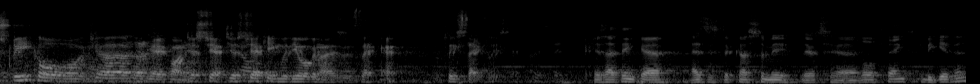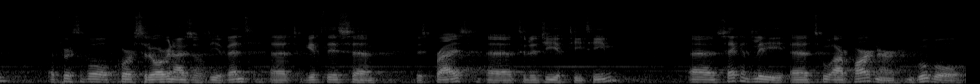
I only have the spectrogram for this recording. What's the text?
Speak or uh, okay fine just check just checking with the organizers there please stay please stay Yes, I think, uh, as is the custom, there's a lot of thanks to be given. Uh, first of all, of course, to the organizers of the event uh, to give this, um, this prize uh, to the GFT team. Uh, secondly, uh, to our partner, Google,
